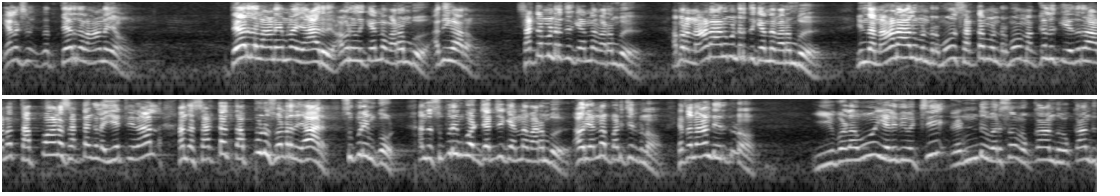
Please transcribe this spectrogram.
எலெக்ஷன் தேர்தல் ஆணையம். தேர்தல் ஆணையம்னா யாரு? அவர்களுக்கு என்ன வரம்பு? அதிகாரம். சட்டமன்றத்திற்கு என்ன வரம்பு? அப்புறம் நாடாளுமன்றத்துக்கு என்ன வரம்பு? இந்த நாடாளுமன்றமோ சட்டமன்றமோ மக்களுக்கு எதிரான தப்பான சட்டங்களை இயற்றினால் அந்த சட்டம் தப்புன்னு சொல்கிறது யார்? சுப்ரீம் கோர்ட் அந்த சுப்ரீம் கோர்ட் ஜட்ஜுக்கு என்ன வரம்பு? அவர் என்ன படிச்சிருக்கணும்? எத்தனை ஆண்டு இருக்கணும்? இவ்வளவும் எழுதி வச்சு ரெண்டு வருஷம் உட்காந்து உட்காந்து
